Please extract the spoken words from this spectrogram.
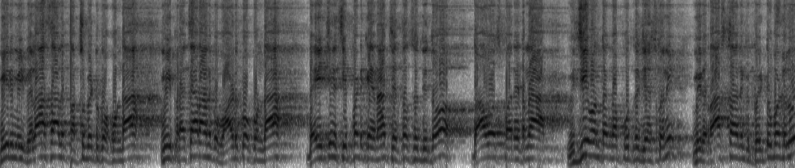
మీరు మీ విలాసాలకు ఖర్చు పెట్టుకోకుండా మీ ప్రచారానికి వాడుకోకుండా దయచేసి ఇప్పటికైనా చిత్తశుద్ధితో దావోస్ పర్యటన విజయవంతంగా పూర్తి చేసుకొని మీరు రాష్ట్రానికి పెట్టుబడులు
